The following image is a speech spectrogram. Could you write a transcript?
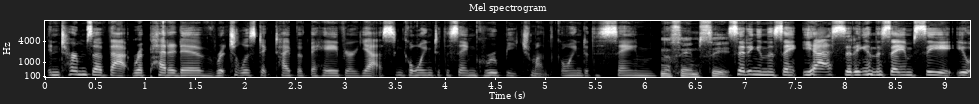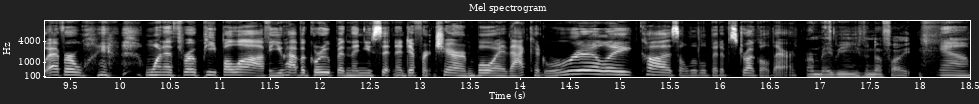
In terms of that repetitive, ritualistic type of behavior, yes, going to the same group each each month, going to the same in the same seat, sitting in the same yes, sitting in the same seat. You ever want to throw people off? You have a group and then you sit in a different chair, and boy, that could really cause a little bit of struggle there, or maybe even a fight. Yeah.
